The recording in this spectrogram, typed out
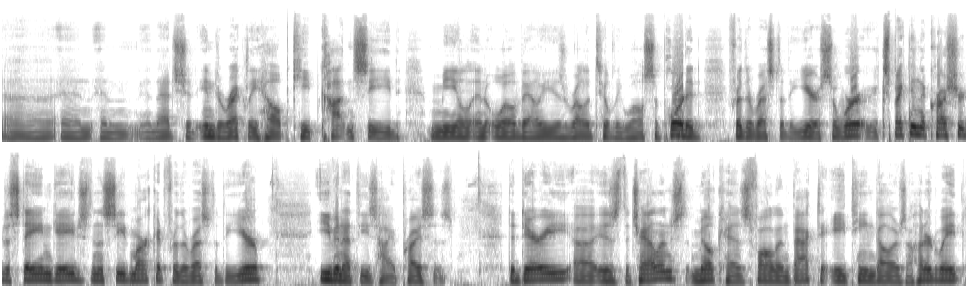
Uh, and, and, and that should indirectly help keep cottonseed, meal, and oil values relatively well supported for the rest of the year. So we're expecting the crusher to stay engaged in the seed market for the rest of the year, even at these high prices. The dairy uh, is the challenge. Milk has fallen back to $18 a hundredweight.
